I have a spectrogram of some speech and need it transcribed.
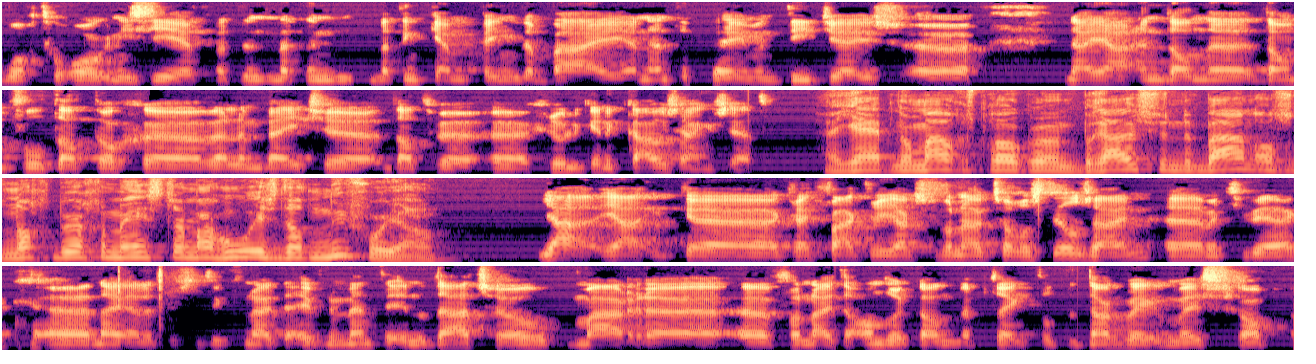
wordt georganiseerd met een, met, een, met een camping erbij en entertainment, DJ's. nou ja, en dan, dan voelt dat toch wel een beetje dat we gruwelijk in de kou zijn gezet. Jij hebt normaal gesproken een bruisende baan als nachtburgemeester, maar hoe is dat nu voor jou? Ja, ja ik uh, krijg vaak reacties van nou, het zal wel stil zijn uh, met je werk. Uh, nou ja, dat is natuurlijk vanuit de evenementen inderdaad zo. Maar vanuit de andere kant, met betrekking tot de dagburgemeesterschap,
